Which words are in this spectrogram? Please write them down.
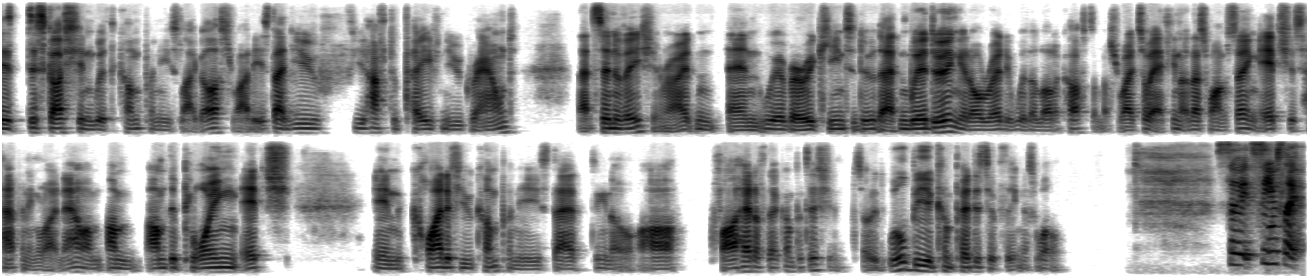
a discussion with companies like us, right, is that you you have to pave new ground that's innovation, right? And and we're very keen to do that, and we're doing it already with a lot of customers, right? So eh, you know that's why I'm saying Edge is happening right now. I'm I'm I'm deploying Edge in quite a few companies that you know are far ahead of their competition. So it will be a competitive thing as well. So it seems like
